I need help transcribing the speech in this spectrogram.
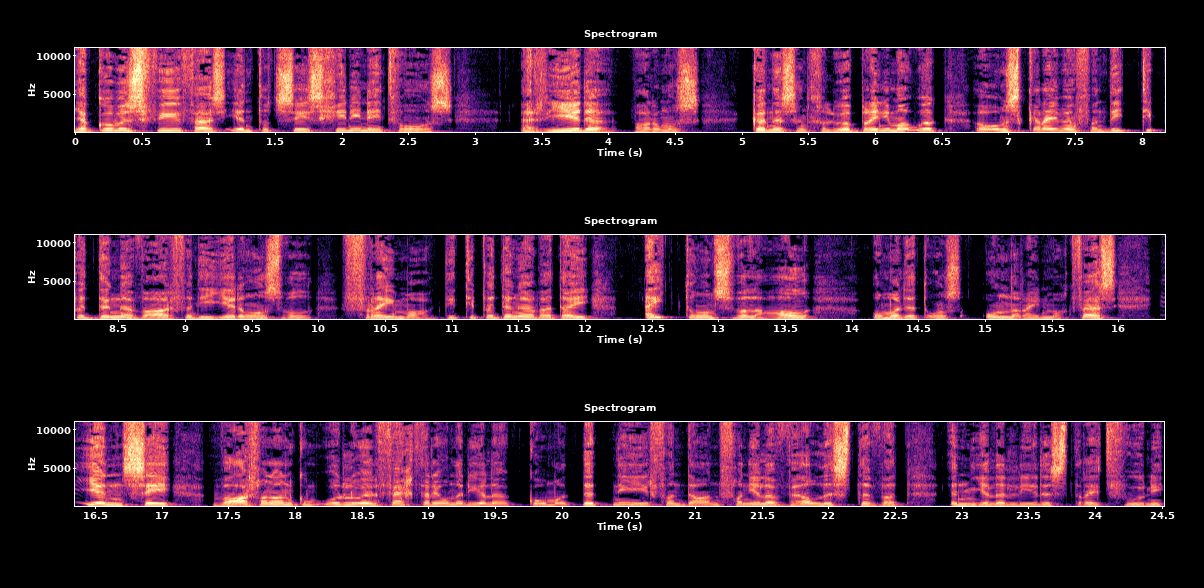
Jakobus 4 vers 1 tot 6 gee nie net vir ons 'n rede waarom ons kinders in geloof bly nie, maar ook 'n omskrywing van die tipe dinge waarvan die Here ons wil vrymaak. Die tipe dinge wat hy uit ons wil haal omdat dit ons onrein maak. Vers 1 sê waarvandaan kom oorlog en vegtery onder julle? Kom dit nie hier vandaan van julle welliste wat in julle lede stryd voer nie.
